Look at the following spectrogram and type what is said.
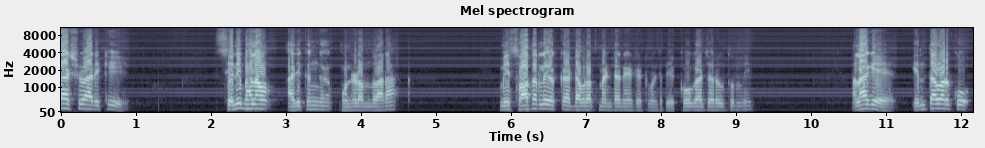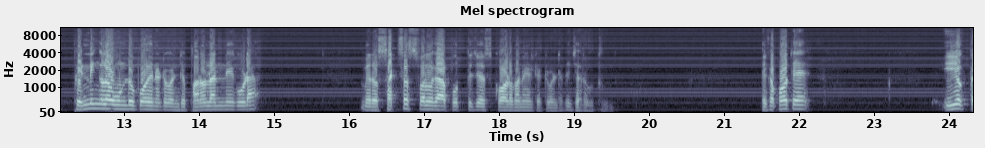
రాశి వారికి శని బలం అధికంగా ఉండడం ద్వారా మీ సోదరుల యొక్క డెవలప్మెంట్ అనేటటువంటిది ఎక్కువగా జరుగుతుంది. అలాగే ఇంతవరకు పెండింగ్లో ఉండిపోయినటువంటి పనులన్నీ కూడా మీరు సక్సెస్ఫుల్గా పూర్తి చేసుకోవడం అనేటటువంటిది జరుగుతుంది. ఇకపోతే ఈ యొక్క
